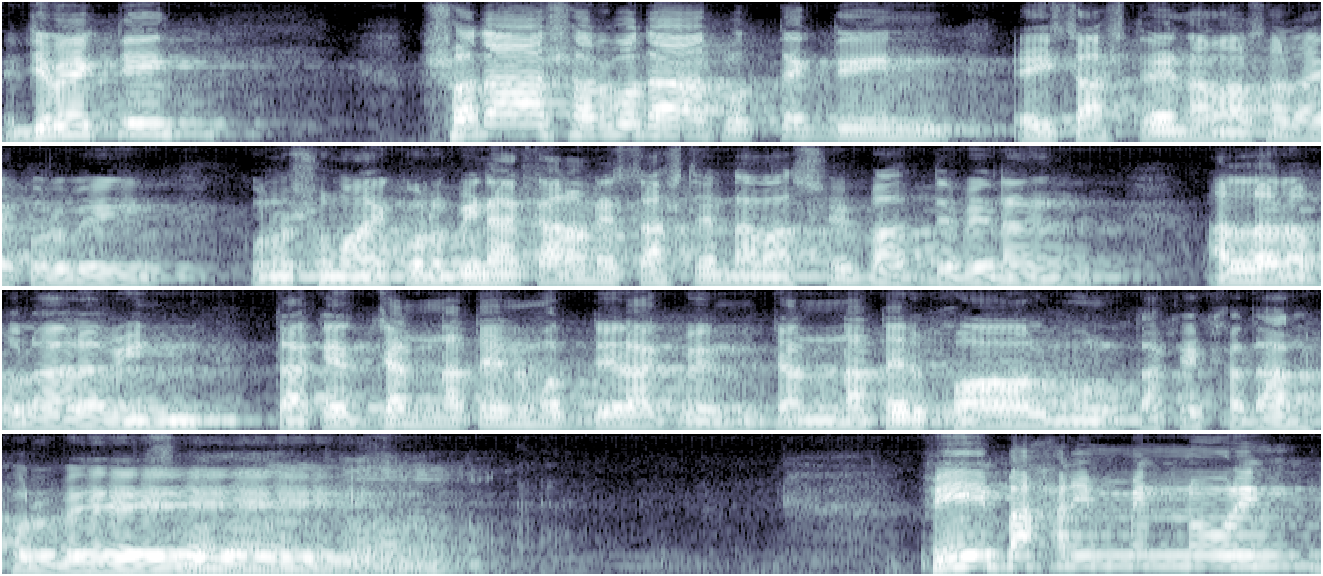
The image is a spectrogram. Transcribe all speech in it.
যে ব্যক্তি সদা সর্বদা প্রত্যেক দিন এই চাষতের নামাজ আদায় করবে কোনো সময় কোনো বিনা কারণে চাষতের নামাজ সে বাদ দেবে না। আল্লাহ রাব্বুল আলামিন তাকে জান্নাতের মধ্যে রাখবেন, জান্নাতের ফল মূল তাকে দান করবে। ফি বাহরিম মিন নূরিন।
